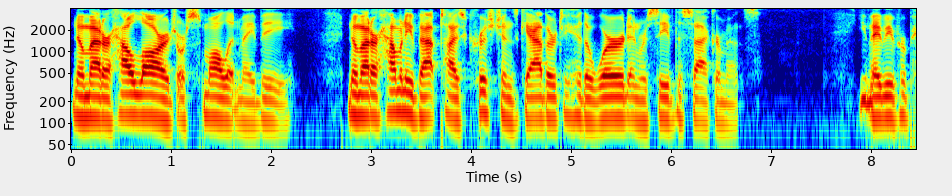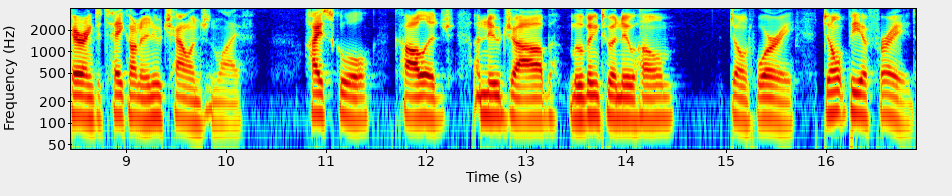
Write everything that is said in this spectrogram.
no matter how large or small it may be, no matter how many baptized Christians gather to hear the word and receive the sacraments. You may be preparing to take on a new challenge in life high school, college, a new job, moving to a new home. Don't worry. Don't be afraid.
